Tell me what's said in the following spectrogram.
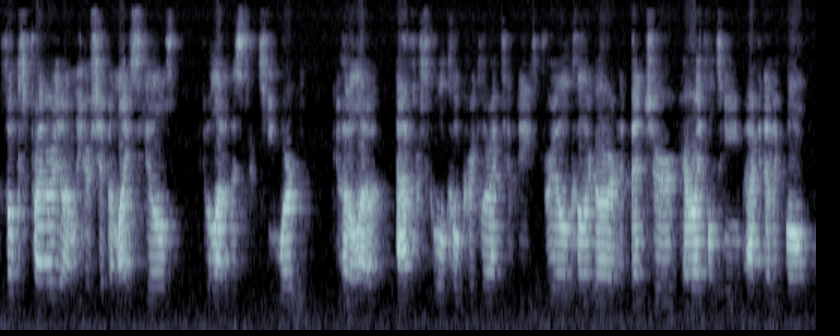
We focus primarily on leadership and life skills. We do a lot of this through teamwork. We do have a lot of after school co curricular activities drill, color guard, adventure, air rifle team, academic bowl.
